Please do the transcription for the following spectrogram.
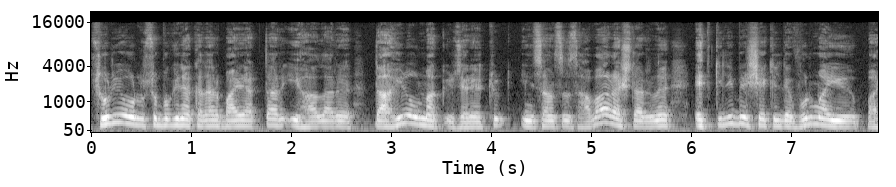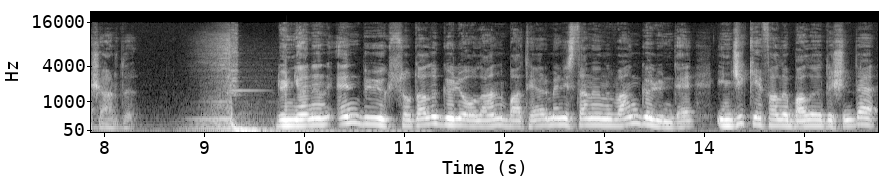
Suriye ordusu bugüne kadar Bayraktar İHA'ları dahil olmak üzere Türk insansız hava araçlarını etkili bir şekilde vurmayı başardı. Dünyanın en büyük sodalı gölü olan Batı Ermenistan'ın Van Gölü'nde inci kefalı balığı dışında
